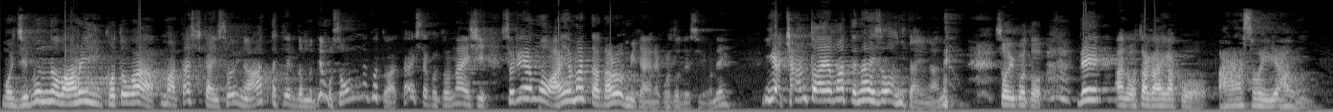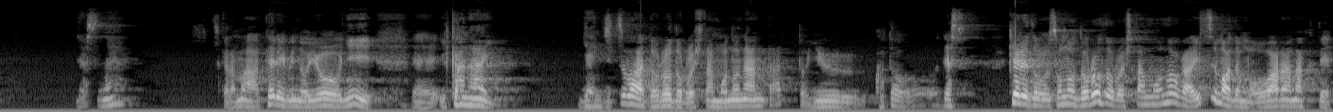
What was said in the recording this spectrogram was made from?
もう自分の悪いことは、まあ確かにそういうのはあったけれども、でもそんなことは大したことないし、それはもう謝っただろうみたいなことですよね。いや、ちゃんと謝ってないぞみたいなね。そういうこと。で、あの、お互いがこう、争い合うんですね。ですからまあ、テレビのように、えー、いかない。現実はドロドロしたものなんだということです。けれど、そのドロドロしたものがいつまでも終わらなくて、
